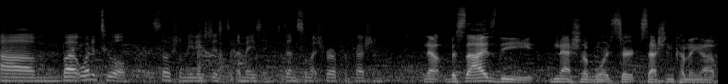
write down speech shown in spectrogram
Um, but what a tool! Social media is just amazing. It's done so much for our profession. Now, besides the national board cert session coming up,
